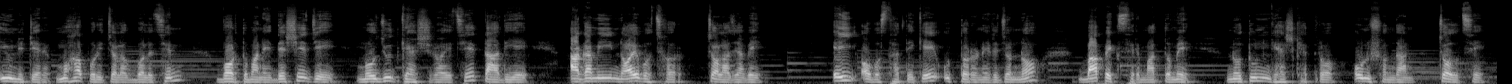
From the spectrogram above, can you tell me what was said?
ইউনিটের মহাপরিচালক বলেছেন, বর্তমানে দেশে যে মজুদ গ্যাস রয়েছে তা দিয়ে আগামী নয় বছর চলা যাবে। এই অবস্থা থেকে উত্তরণের জন্য বাপেক্সের মাধ্যমে নতুন গ্যাস ক্ষেত্র অনুসন্ধান চলছে।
